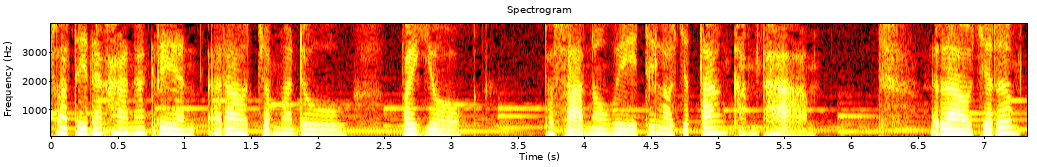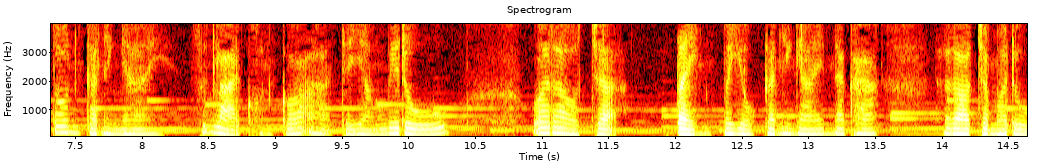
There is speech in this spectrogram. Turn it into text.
สวัสดีนะคะนักเรียนเราจะมาดูประโยค ภาษาโนเวย์ที่เราจะตั้งคำถาม เราจะเริ่มต้นกันยังไง ซึ่งหลายคนก็อาจจะยังไม่รู้ ว่าเราจะแต่งประโยคกันยังไงนะคะ เราจะมาดู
